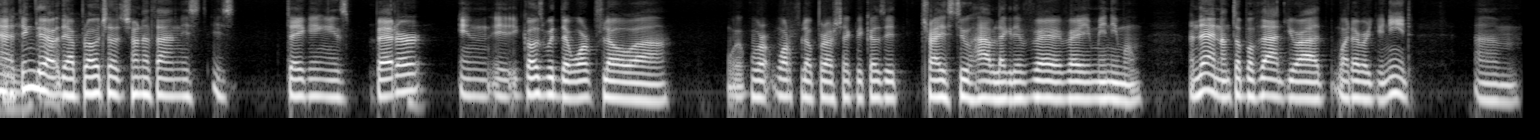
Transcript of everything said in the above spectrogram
Yeah, I think the the approach that Jonathan is is taking is better. In it it goes with the workflow uh, wo- wor- workflow project because it tries to have like the very very minimum, and then on top of that you add whatever you need, um,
